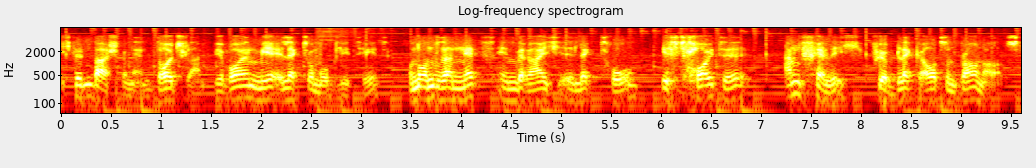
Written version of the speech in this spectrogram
Ich will ein Beispiel nennen. Deutschland. Wir wollen mehr Elektromobilität. Und unser Netz im Bereich Elektro ist heute anfällig für Blackouts und Brownouts.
